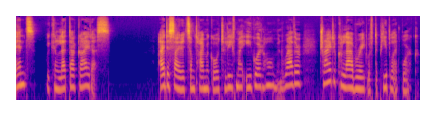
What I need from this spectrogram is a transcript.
and we can let that guide us. I decided some time ago to leave my ego at home and rather try to collaborate with the people at work.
